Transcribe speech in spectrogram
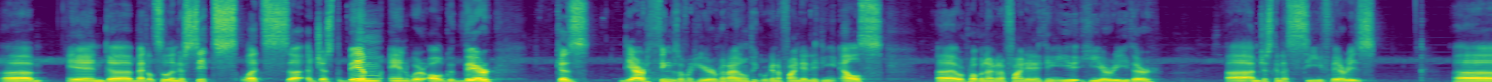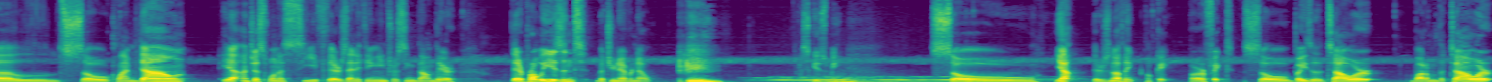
Um, and uh, metal cylinder sits. Let's uh, adjust the beam, and we're all good there. Because there are things over here, but I don't think we're gonna find anything else. Uh, we're probably not gonna find anything e here either. Uh, I'm just gonna see if there is. Uh, so climb down. Yeah, I just want to see if there's anything interesting down there. There probably isn't, but you never know. Excuse me. So, yeah, there's nothing. Okay, perfect. So, base of the tower, bottom of the tower,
